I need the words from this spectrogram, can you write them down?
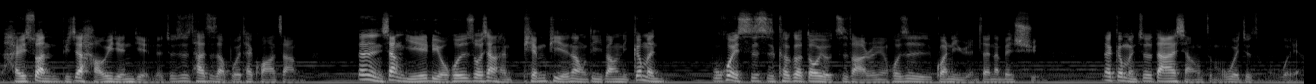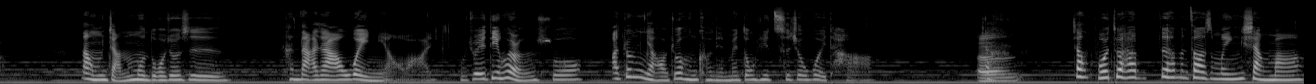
还算比较好一点点的，就是它至少不会太夸张。但是你像野柳，或者说像很偏僻的那种地方，你根本不会时时刻刻都有执法人员或是管理员在那边巡，那根本就是大家想怎么喂就怎么喂啊。那我们讲那么多，就是看大家喂鸟啊，我觉得一定会有人说。啊，就鸟就很可怜，没东西吃就喂它。嗯，这样不会对它对他们造成什么影响吗？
